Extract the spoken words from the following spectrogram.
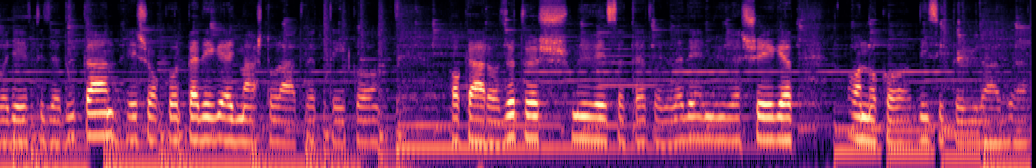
vagy évtized után, és akkor pedig egymástól átvették a, akár az ötös művészetet, vagy az edényművességet, annak a díszítővilágát.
